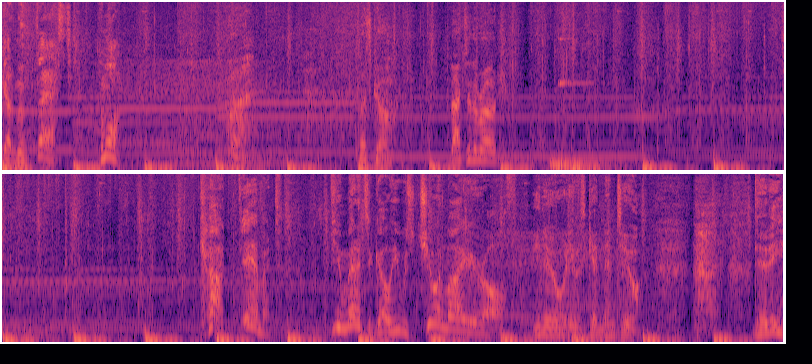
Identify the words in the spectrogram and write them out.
gotta move fast. Come on. Let's go. Back to the road. God damn it! A few minutes ago, he was chewing my ear off. He knew what he was getting into. Did he?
